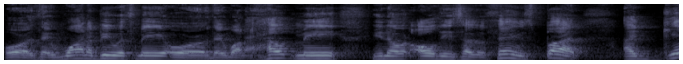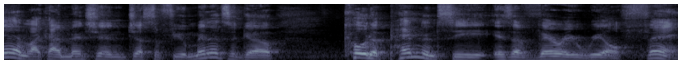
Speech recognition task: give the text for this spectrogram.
or they wanna be with me, or they wanna help me, you know, and all these other things. But again, like I mentioned just a few minutes ago, codependency is a very real thing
